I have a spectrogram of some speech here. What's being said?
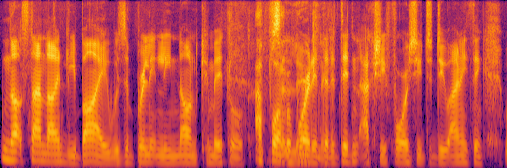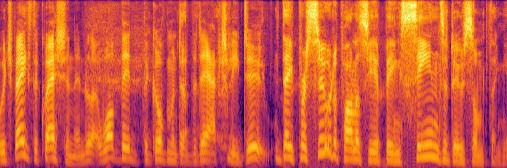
not stand idly by was a brilliantly non-committal form of wording that it didn't actually force you to do anything. Which begs the question: then, what did the government of the day actually do? they pursued a policy of being seen to do something,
